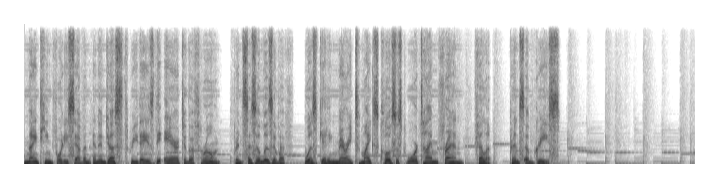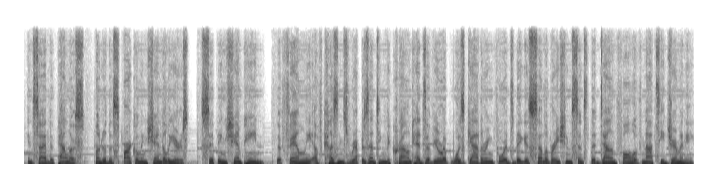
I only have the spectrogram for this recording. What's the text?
1947 and in just three days the heir to the throne, Princess Elizabeth, was getting married to Mike's closest wartime friend, Philip, Prince of Greece. Inside the palace, under the sparkling chandeliers, sipping champagne, the family of cousins representing the crowned heads of Europe was gathering for its biggest celebration since the downfall of Nazi Germany.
